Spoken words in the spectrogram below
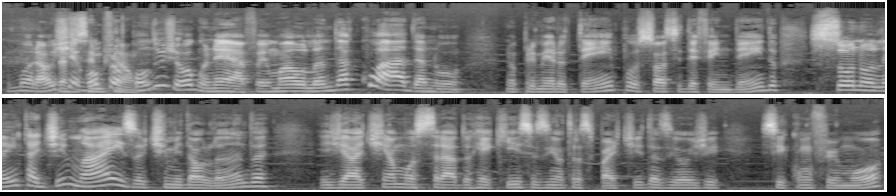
Com moral e pra chegou semifinal. propondo o jogo, né? Foi uma Holanda acuada no, no primeiro tempo, só se defendendo. Sonolenta demais o time da Holanda. E já tinha mostrado requisitos em outras partidas e hoje se confirmou.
